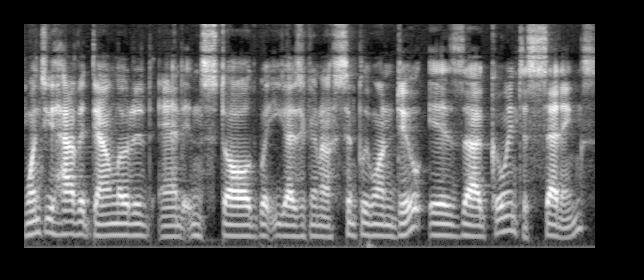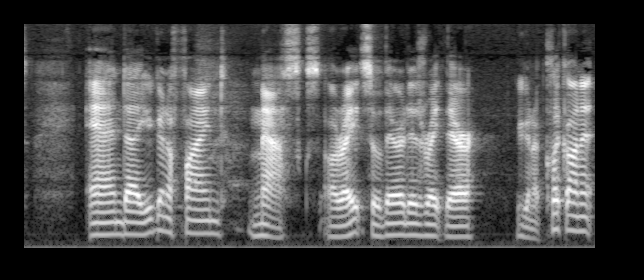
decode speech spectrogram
Once you have it downloaded and installed, what you guys are going to simply want to do is uh, go into settings and uh, you're going to find masks. Alright, so there it is right there. You're going to click on it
